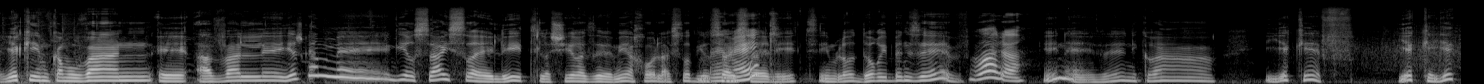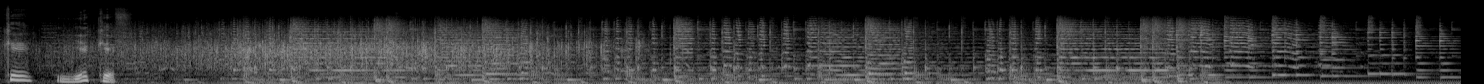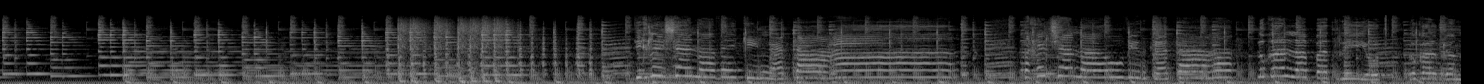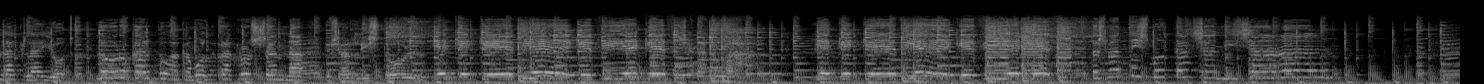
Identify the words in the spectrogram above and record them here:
ליקים כמובן, אה, אבל אה, יש גם אה, גרסה ישראלית לשיר הזה, ומי יכול לעשות גרסה באמת? ישראלית אם לא דורי בן זאב? וואלה. הנה, זה נקרא יהיה כיף. יקה, יקה, יהיה כיף. לכליות, לא רוקל פה אקמול, רק ראש שנה אפשר לשתול. כיף, יהיה כיף, שנה טובה. כיף, יהיה כיף, תשמט נשמות השנישן.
